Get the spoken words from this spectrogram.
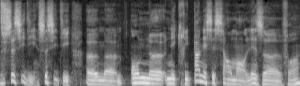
Ceci dit, ceci dit, euh, on n'écrit pas nécessairement les œuvres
